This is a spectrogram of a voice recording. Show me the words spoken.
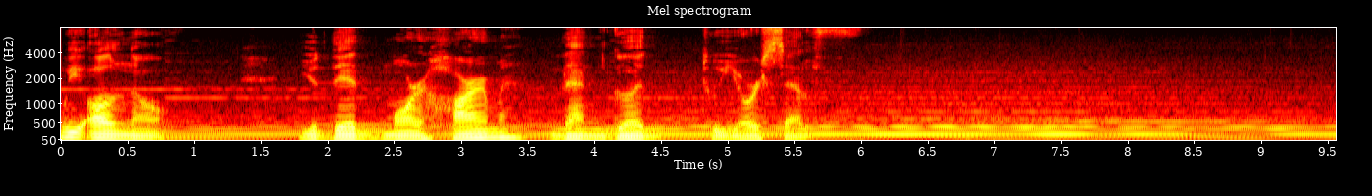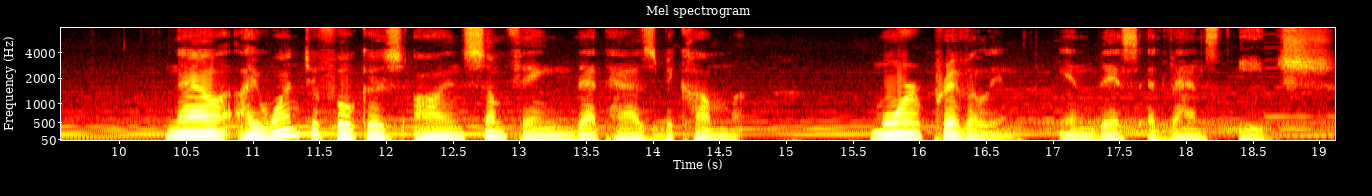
we all know you did more harm than good to yourself. Now, I want to focus on something that has become more prevalent in this advanced age.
